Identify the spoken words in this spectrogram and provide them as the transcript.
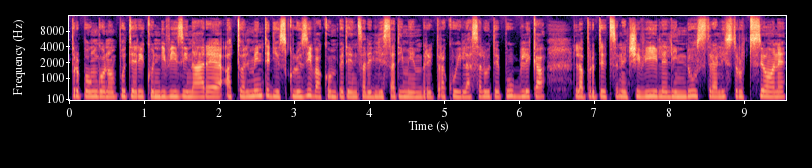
Propongono poteri condivisi in aree attualmente di esclusiva competenza degli Stati membri, tra cui la salute pubblica, la protezione civile, l'industria, l'istruzione,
